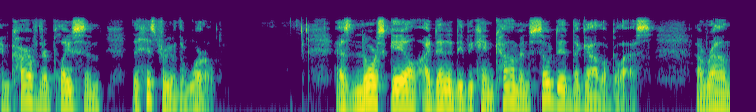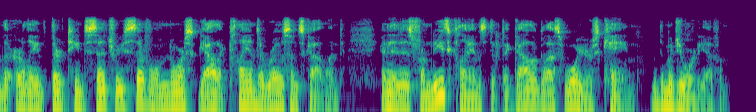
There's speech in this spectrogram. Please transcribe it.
and carved their place in the history of the world. As Norse Gael identity became common, so did the Galloglass. Around the early 13th century, several Norse Gallic clans arose in Scotland, and it is from these clans that the Galloglass warriors came, the majority of them.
